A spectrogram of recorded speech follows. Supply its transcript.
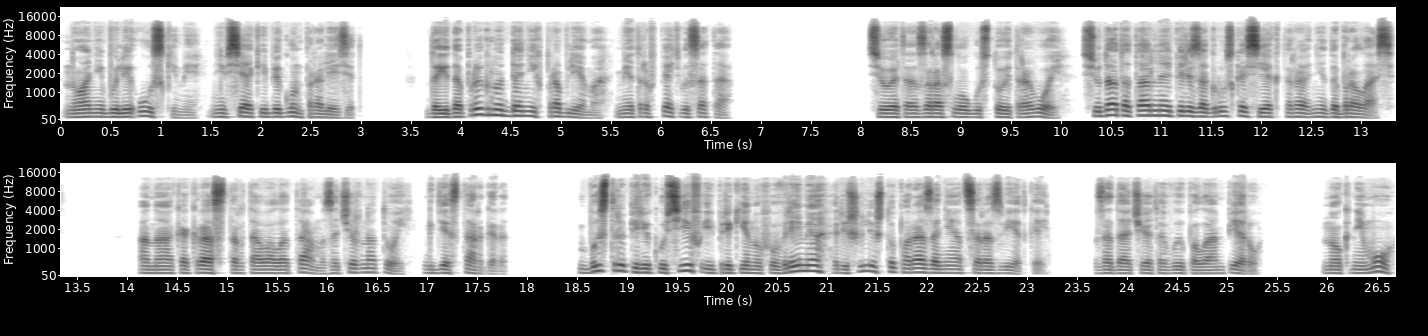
но они были узкими, не всякий бегун пролезет. Да и допрыгнуть до них проблема, метров пять высота. Все это заросло густой травой. Сюда тотальная перезагрузка сектора не добралась. Она как раз стартовала там, за чернотой, где Старгород. Быстро перекусив и прикинув время, решили, что пора заняться разведкой. Задача эта выпала Амперу. Но к нему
